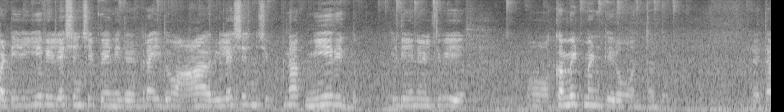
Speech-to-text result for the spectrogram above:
ಬಟ್ ಈ ರಿಲೇಷನ್ಶಿಪ್ ಏನಿದೆ ಅಂದರೆ ಇದು ಆ ರಿಲೇಷನ್ಶಿಪ್ನ ಮೀರಿದ್ದು. ಇದೇನು ಹೇಳ್ತೀವಿ? ಕಮಿಟ್ಮೆಂಟ್ ಇರುವಂಥದ್ದು. ಆಯಿತಾ?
